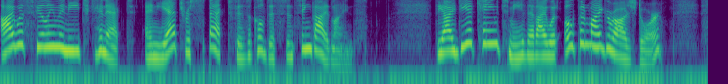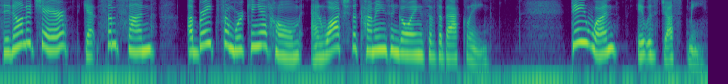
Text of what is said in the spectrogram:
I was feeling the need to connect and yet respect physical distancing guidelines. The idea came to me that I would open my garage door, sit on a chair, get some sun, a break from working at home, and watch the comings and goings of the back lane. Day one, it was just me.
